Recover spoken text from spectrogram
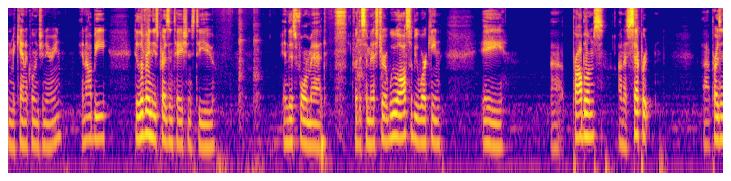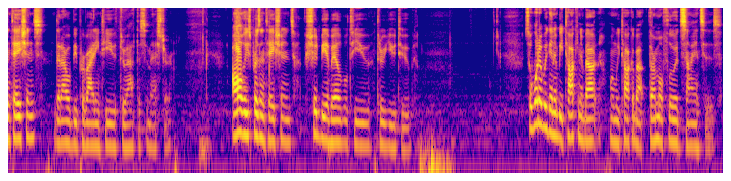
in mechanical engineering, and I'll be delivering these presentations to you in this format for the semester. We will also be working a uh, problems on a separate uh, presentations that I will be providing to you throughout the semester. All these presentations should be available to you through YouTube. So what are we going to be talking about when we talk about thermal fluid sciences?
